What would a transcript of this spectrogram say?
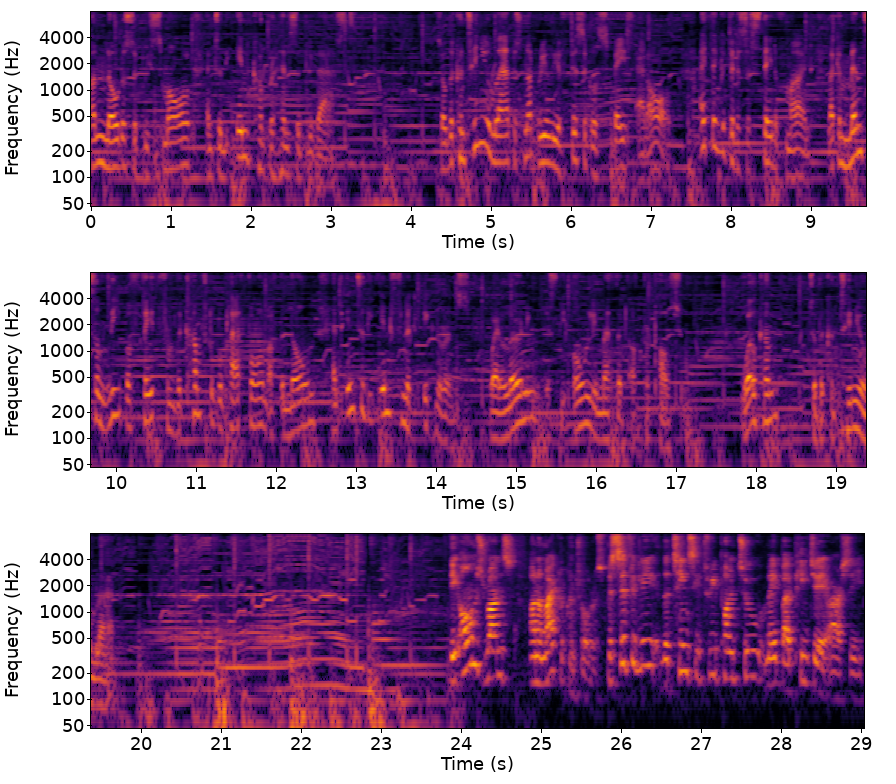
unnoticeably small and to the incomprehensibly vast. So the KontinuumLAB is not really a physical space at all. I think of it as a state of mind, like a mental leap of faith from the comfortable platform of the known and into the infinite ignorance, where learning is the only method of propulsion. Welcome to the KontinuumLAB. The OHMS runs on a microcontroller, specifically the Teensy 3.2 made by PJRC.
